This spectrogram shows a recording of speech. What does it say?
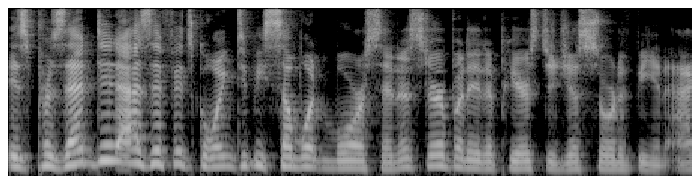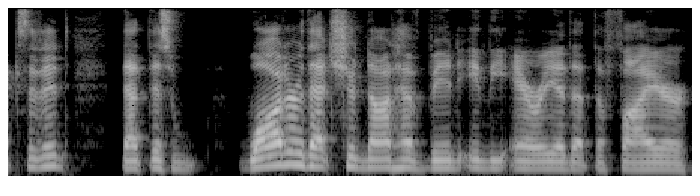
is presented as if it's going to be somewhat more sinister, but it appears to just sort of be an accident that this water that should not have been in the area that the fire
